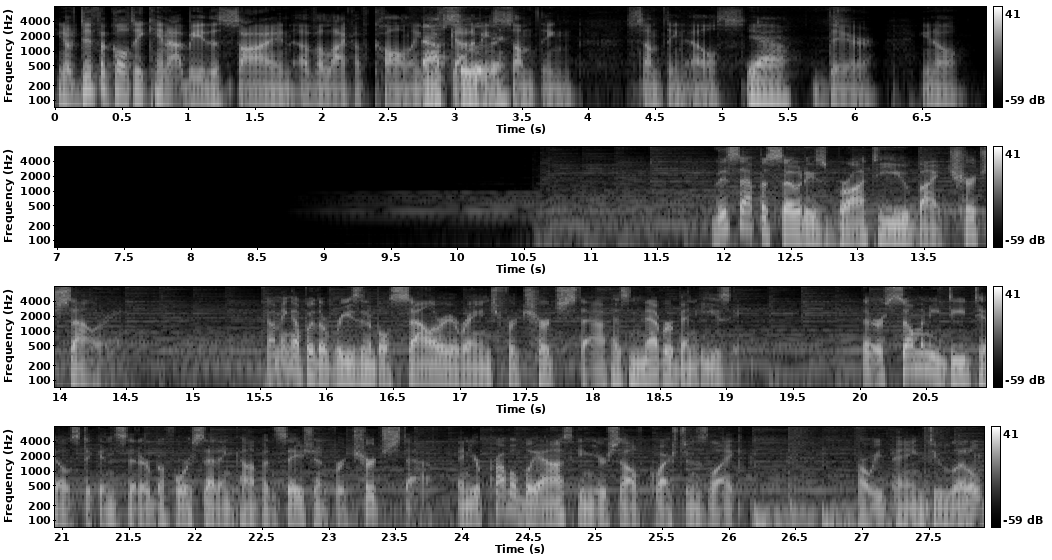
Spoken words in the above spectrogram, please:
you know, difficulty cannot be the sign of a lack of calling. There's got to be something, something else yeah. there. You know, This episode is brought to you by Church Salary. Coming up with a reasonable salary range for church staff has never been easy. There are so many details to consider before setting compensation for church staff, and you're probably asking yourself questions like Are we paying too little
